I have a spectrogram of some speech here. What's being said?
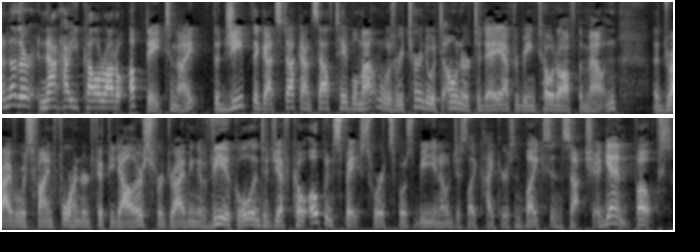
Another Not How You Colorado update tonight. The Jeep that got stuck on South Table Mountain was returned to its owner today after being towed off the mountain. The driver was fined $450 for driving a vehicle into Jeffco open space where it's supposed to be, you know, just like hikers and bikes and such. Again, folks,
